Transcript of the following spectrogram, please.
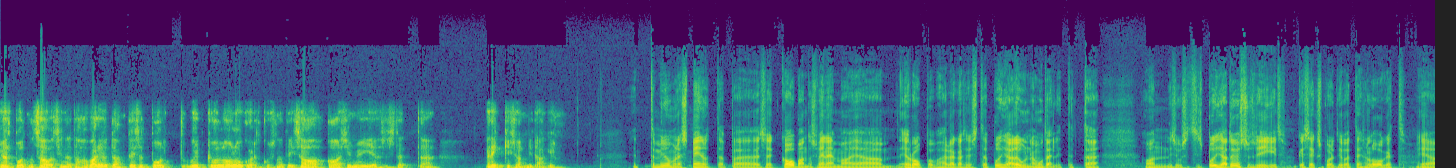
ühelt poolt nad saavad sinna taha varjuda, teiselt poolt võibki olla olukord, kus nad ei saa gaasi müüa, sest et rikkis on midagi et minu meelest meenutab äh, see kaubandus Venemaa ja Euroopa vahel väga sellist põhja-lõuna mudelit, et äh, on niisugused siis põhjatööstusriigid, kes ekspordivad tehnoloogiat ja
